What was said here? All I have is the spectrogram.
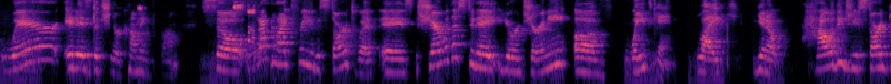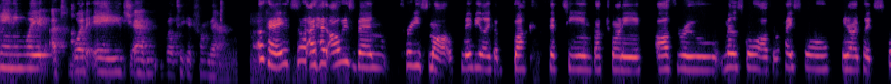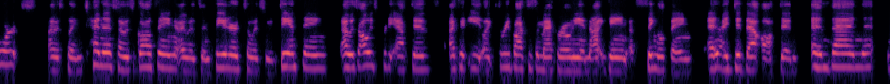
where it is that you're coming from so, what I'd like for you to start with is share with us today your journey of weight gain. Like, you know, how did you start gaining weight? At what age? And we'll take it from there. Okay, so I had always been pretty small, maybe like a buck 15, buck 20, all through middle school, all through high school. You know, I played sports. I was playing tennis, I was golfing, I was in theater, so I was doing dancing. I was always pretty active. I could eat like three boxes of macaroni and not gain a single thing. And I did that often. And then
